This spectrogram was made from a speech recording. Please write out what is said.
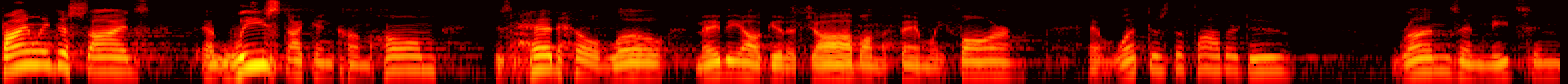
finally decides, at least I can come home, his head held low, maybe I'll get a job on the family farm. And what does the father do? Runs and meets him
